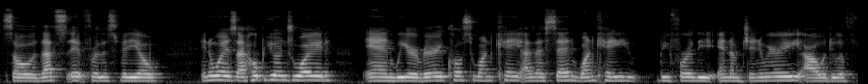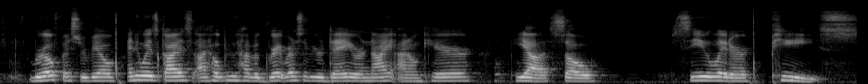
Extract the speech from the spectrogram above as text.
So that's it for this video. Anyways, I hope you enjoyed. And we are very close to 1K. As I said, 1K before the end of January. I will do a real face reveal. Anyways, guys, I hope you have a great rest of your day or night. I don't care. Yeah, so see you later. Peace.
